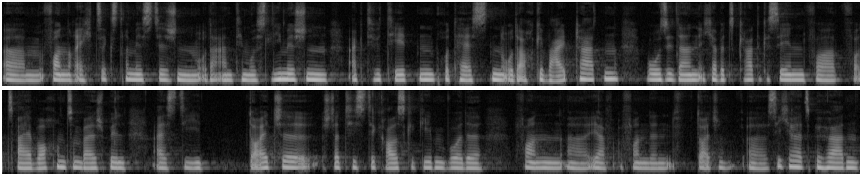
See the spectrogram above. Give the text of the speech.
ähm, von rechtsextremistischen oder antimuslimischen Aktivitäten, Protesten oder auch Gewalttaten, wo Sie dann, ich habe jetzt gerade gesehen, vor, vor zwei Wochen zum Beispiel, als die deutsche Statistik rausgegeben wurde von, äh, ja, von den deutschen äh, Sicherheitsbehörden,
